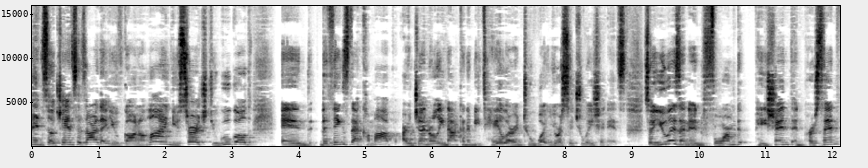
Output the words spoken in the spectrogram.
And so chances are that you've gone online, you searched, you Googled, and the things that come up are generally not going to be tailored to what your situation is. So you as an informed patient and person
